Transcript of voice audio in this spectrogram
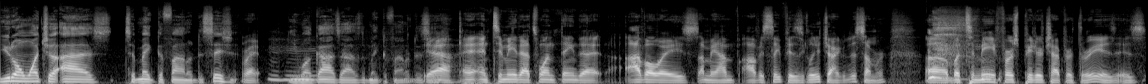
You don't want your eyes to make the final decision. right You want. God's eyes to make the final decision. Yeah, and, and to me, that's one thing that I've always. I mean, I'm obviously physically attracted to Summer, uh, but to me, First Peter chapter three is is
